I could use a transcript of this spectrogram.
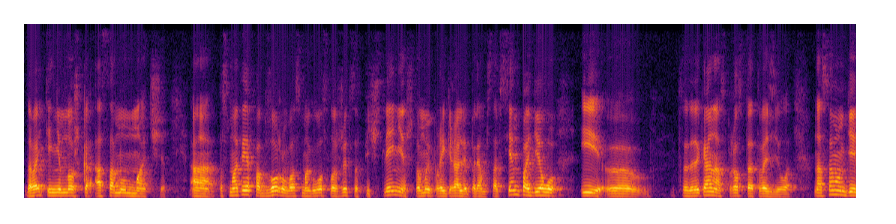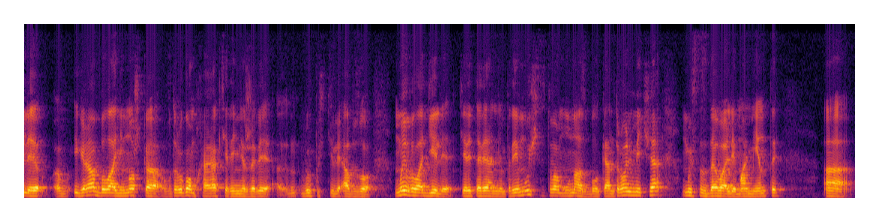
Давайте немножко о самом матче. А, посмотрев обзор, у вас могло сложиться впечатление, что мы проиграли прям совсем по делу и э, ЦДК нас просто отвозила. На самом деле игра была немножко в другом характере, нежели э, выпустили обзор. Мы владели территориальным преимуществом, у нас был контроль мяча, мы создавали моменты. А,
